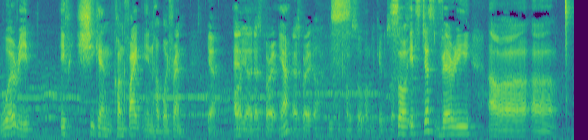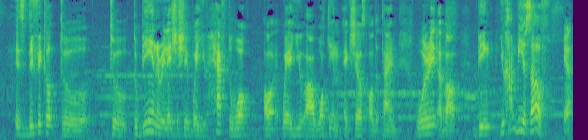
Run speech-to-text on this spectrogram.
worried if she can confide in her boyfriend. Yeah. And- oh yeah, that's correct. Yeah? That's correct. Ugh, this becomes so complicated. So, So it's just very uh, uh, it's difficult to to to be in a relationship where you have to walk or where you are walking on eggshells all the time, worried about being you can't be yourself. yeah.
